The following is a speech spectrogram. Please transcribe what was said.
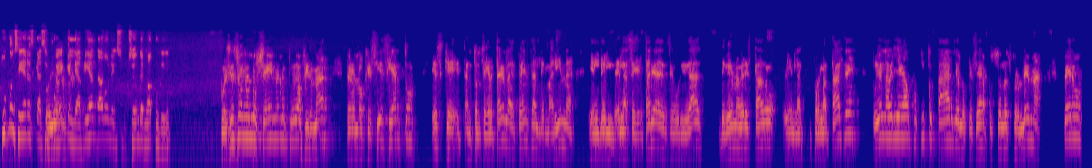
¿Tú consideras que así fue, que le habrían dado la instrucción de no acudir? Pues eso no lo sé, no lo puedo afirmar, pero lo que sí es cierto es que tanto el secretario de la Defensa, el de Marina, el de la secretaria de Seguridad, debieron haber estado en la, por la tarde, pudieron haber llegado un poquito tarde o lo que sea, pues eso no es problema, pero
